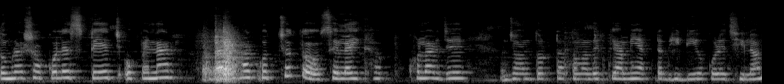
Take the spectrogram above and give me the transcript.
তোমরা সকলে স্টেজ ওপেনার ব্যবহার করছ তো? সেলাই খোলার যে যন্ত্রটা তোমাদেরকে আমি একটা ভিডিও করেছিলাম,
